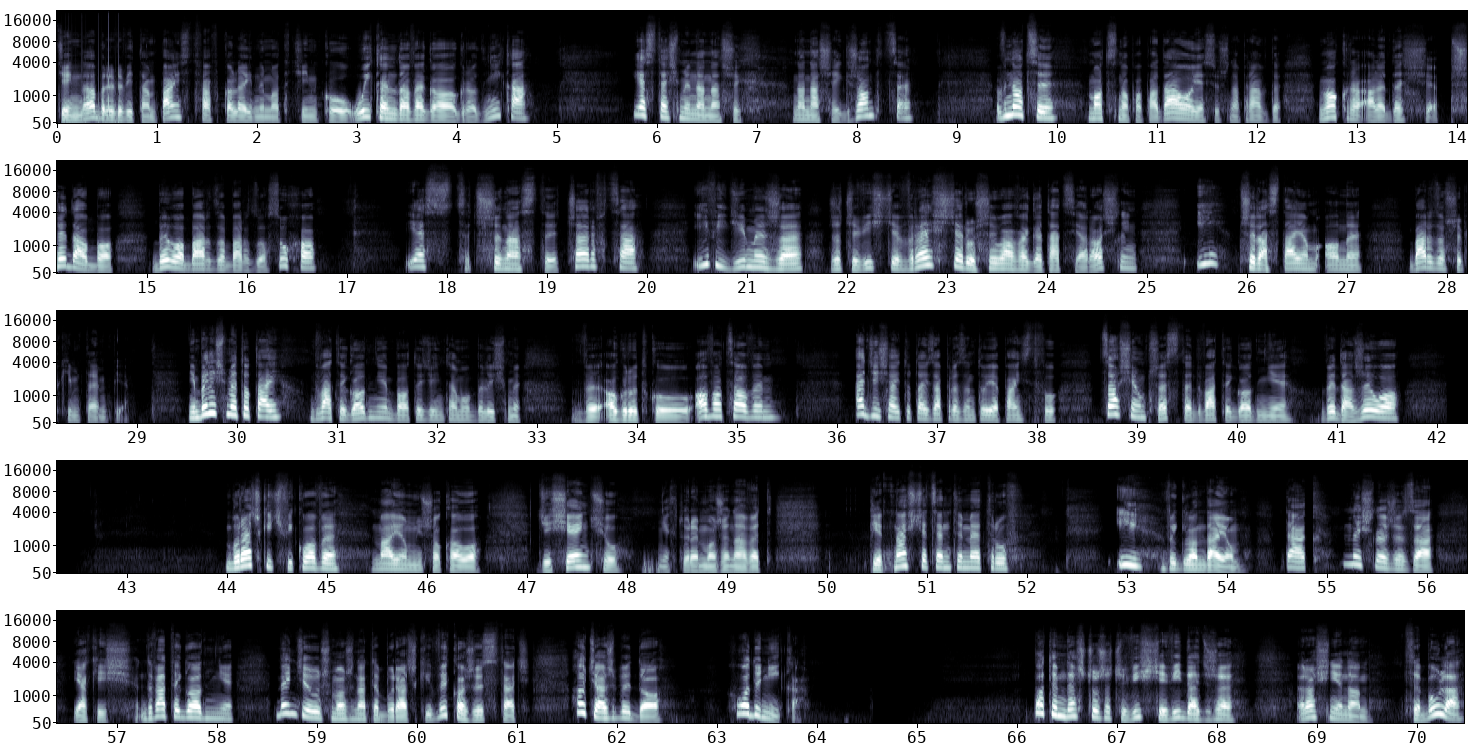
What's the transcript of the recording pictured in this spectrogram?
Dzień dobry, witam Państwa w kolejnym odcinku weekendowego ogrodnika. Jesteśmy na, naszych, na naszej grządce. W nocy mocno popadało, jest już naprawdę mokro, ale deszcz się przydał, bo było bardzo, bardzo sucho. Jest 13 czerwca i widzimy, że rzeczywiście wreszcie ruszyła wegetacja roślin i przyrastają one w bardzo szybkim tempie. Nie byliśmy tutaj dwa tygodnie, bo tydzień temu byliśmy w ogródku owocowym, a dzisiaj tutaj zaprezentuję Państwu, co się przez te dwa tygodnie wydarzyło. Buraczki ćwikłowe mają już około 10, niektóre może nawet 15 cm i wyglądają tak. Myślę, że za jakieś dwa tygodnie będzie już można te buraczki wykorzystać chociażby do chłodnika. Po tym deszczu rzeczywiście widać, że rośnie nam cebula.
